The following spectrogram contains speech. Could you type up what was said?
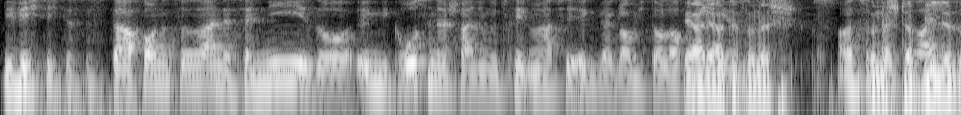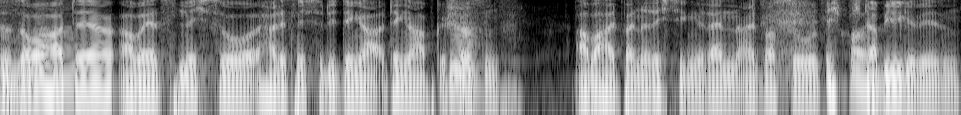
wie wichtig das ist, da vorne zu sein. Der ist ja nie so irgendwie groß in Erscheinung getreten und hatte irgendwer, glaube ich, doll auf dem Ja, der Schirm. hatte so eine, so hat eine halt stabile Saison äh, hatte er, aber jetzt nicht so, hat jetzt nicht so die Dinger, Dinger abgeschossen. Aber halt bei den richtigen Rennen einfach so Ich- stabil gewesen.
